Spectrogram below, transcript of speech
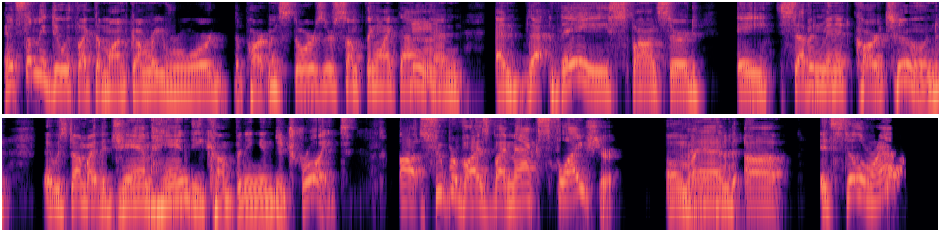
It had something to do with like the Montgomery Ward department stores or something like that, Hmm. and and that they sponsored a seven minute cartoon that was done by the Jam Handy Company in Detroit, uh, supervised by Max Fleischer Oh my and god! uh, it's still around.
